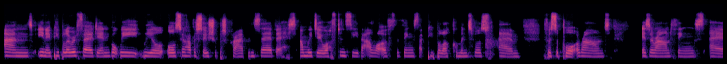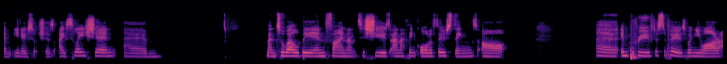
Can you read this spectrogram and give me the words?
And you know people are referred in but we we also have a social prescribing service and we do often see that a lot of the things that people are coming to us um, for support around is around things um, you know such as isolation um, mental well-being finance issues and i think all of those things are uh, improved, I suppose, when you are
